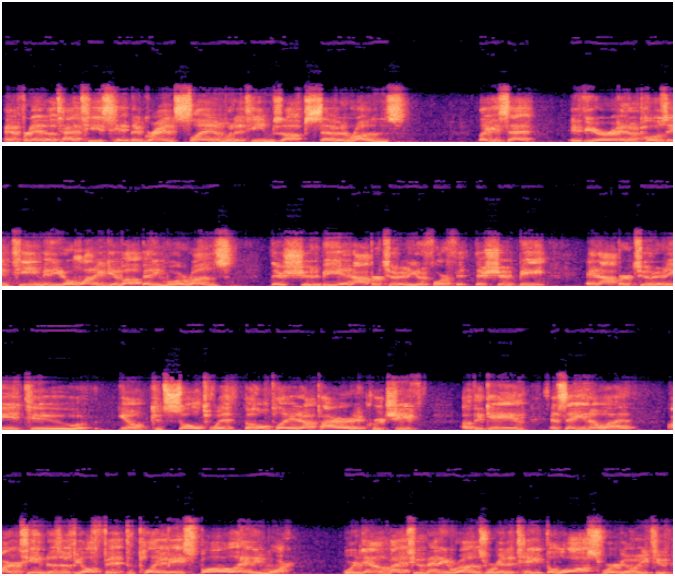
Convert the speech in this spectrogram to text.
And Fernando Tatis hitting a grand slam when a team's up seven runs. Like I said, if you're an opposing team and you don't want to give up any more runs, there should be an opportunity to forfeit. There should be an opportunity to, you know, consult with the home plate umpire, the crew chief of the game, and say, you know what, our team doesn't feel fit to play baseball anymore. We're down by too many runs. We're going to take the loss. We're going to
